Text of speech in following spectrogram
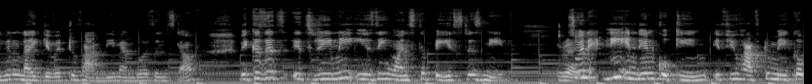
even like give it to family members and stuff because it's it's really easy once the paste is made. So in any Indian cooking, if you have to make a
